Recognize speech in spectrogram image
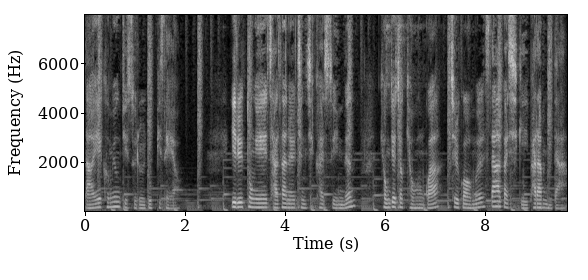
나의 금융 지수를 높이세요. 이를 통해 자산을 증식할 수 있는 경제적 경험과 즐거움을 쌓아가시기 바랍니다.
